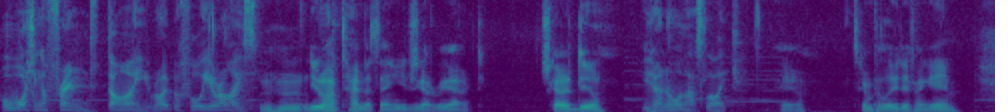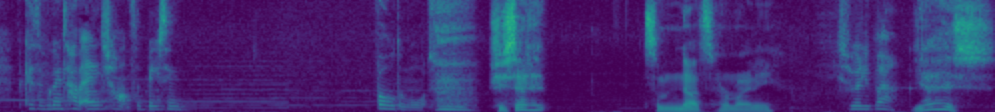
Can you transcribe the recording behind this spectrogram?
or watching a friend die right before your eyes, Mm-hmm. You don't have time to think. You just gotta react. Just gotta do. you don't know what that's like. Yeah. It's a completely different game. Because if we're going to have any chance of beating Voldemort, She said it. Some nuts, Hermione. He's really bad. Yes.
